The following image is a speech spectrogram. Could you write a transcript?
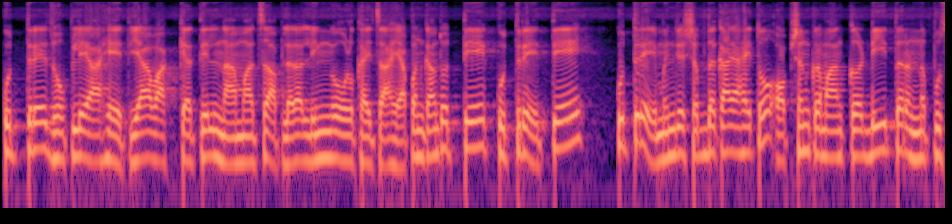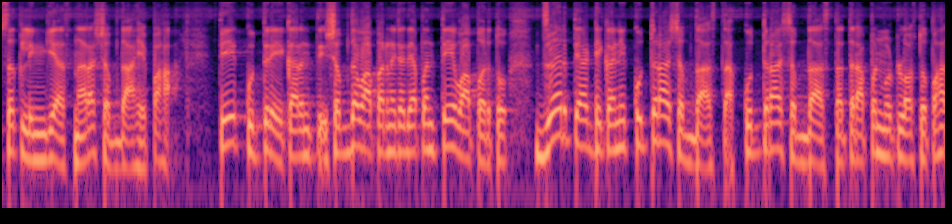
कुत्रे झोपले आहेत. या वाक्यातील नामाचं आपल्याला लिंग ओळखायचं आहे. आपण काय म्हणतो? ते कुत्रे ते कुत्रे म्हणजे शब्द काय आहे तो? ऑप्शन क्रमांक डी तर नपुसक लिंगी असणारा शब्द आहे. पहा ते कुत्रे कारण ते शब्द वापरण्याच्या आधी आपण ते वापरतो. जर त्या ठिकाणी कुत्रा शब्द असता कुत्रा शब्द असता तर आपण म्हटलो असतो पहा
